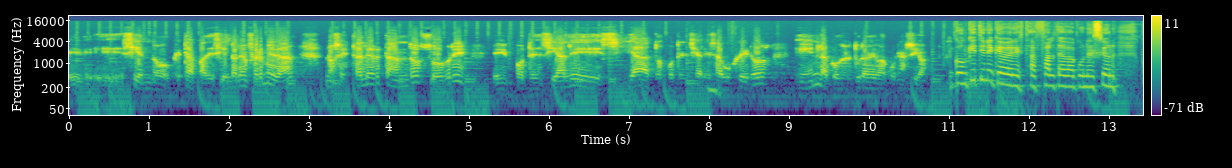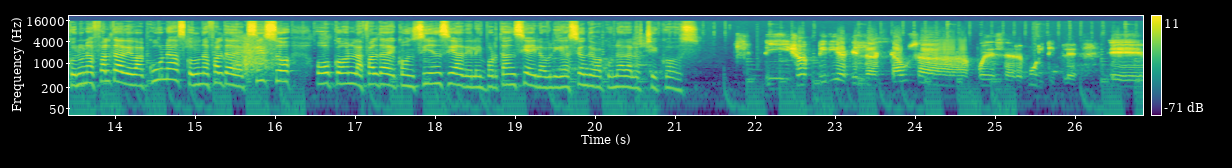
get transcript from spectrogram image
eh, siendo, que está padeciendo la enfermedad, nos está alertando sobre eh, potenciales hiatos, potenciales agujeros en la cobertura de vacunación. ¿Con qué tiene que ver esta falta de vacunación? ¿Con una falta de vacunas, con una falta de acceso o con la falta de conciencia de la importancia y la obligación de vacunar a los chicos? Y yo diría que la causa puede ser múltiple. Eh,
